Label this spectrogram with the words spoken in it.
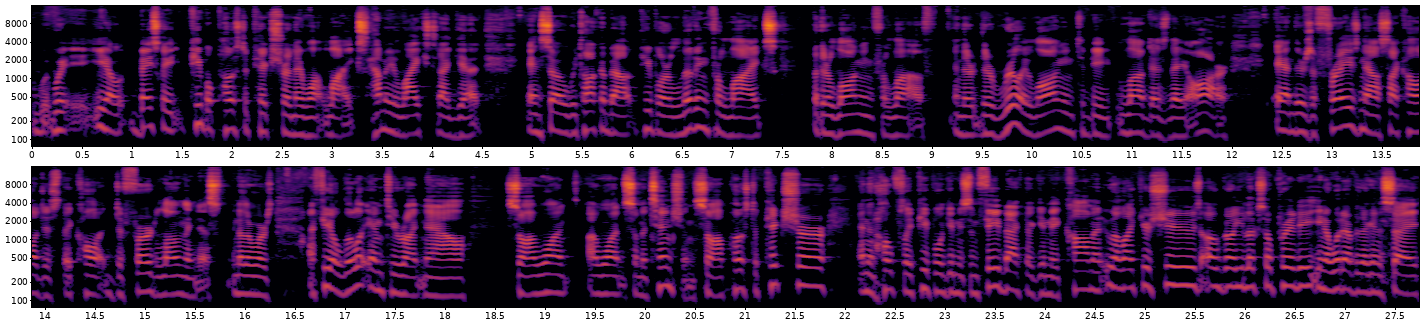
we, you know, basically people post a picture and they want likes. How many likes did I get? And so we talk about people are living for likes, but they're longing for love. And they're, they're really longing to be loved as they are. And there's a phrase now, psychologists, they call it deferred loneliness. In other words, I feel a little empty right now, so I want, I want some attention. So I'll post a picture, and then hopefully people will give me some feedback. They'll give me a comment. Ooh, I like your shoes. Oh, girl, you look so pretty. You know, whatever they're going to say.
